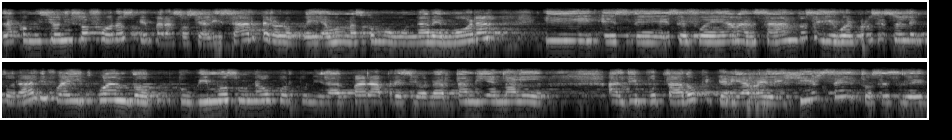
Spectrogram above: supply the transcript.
la comisión hizo foros que para socializar, pero lo veíamos más como una demora y este, se fue avanzando, se llegó el proceso electoral y fue ahí cuando tuvimos una oportunidad para presionar también al, al diputado que quería reelegirse. Entonces,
